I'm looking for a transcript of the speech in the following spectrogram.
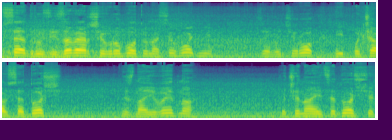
Все, друзі, завершив роботу на сьогодні. Вже вечірок і почався дощ. Не знаю, видно. Починається дощик.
